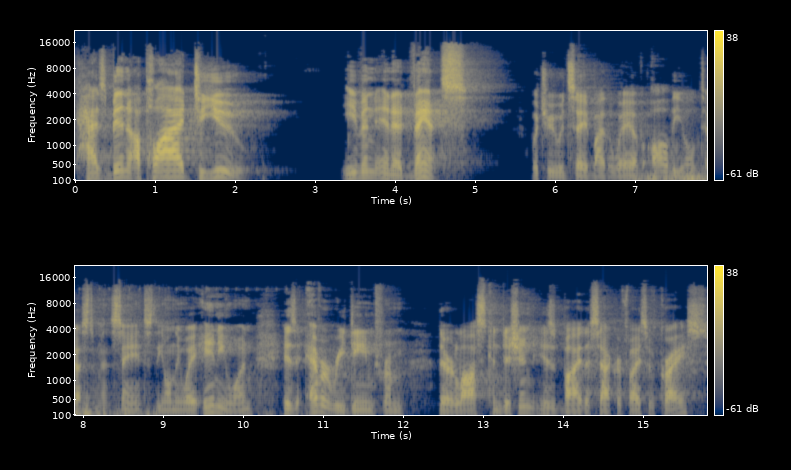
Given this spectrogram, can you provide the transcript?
has been applied to you, even in advance which we would say, by the way, of all the Old Testament saints, the only way anyone is ever redeemed from their lost condition is by the sacrifice of Christ.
